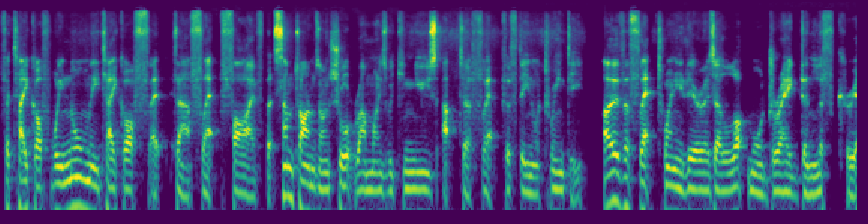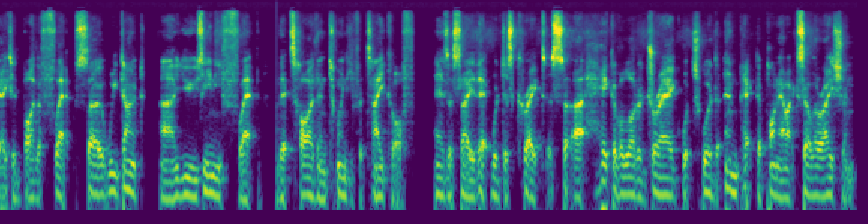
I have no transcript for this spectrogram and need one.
for takeoff, we normally take off at uh, flap five, but sometimes on short runways, we can use up to flap 15 or 20. Over flap 20, there is a lot more drag than lift created by the flap. So we don't uh, use any flap that's higher than 20 for takeoff as I say, that would just create a, a, heck of a lot of drag, which would impact upon our acceleration.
